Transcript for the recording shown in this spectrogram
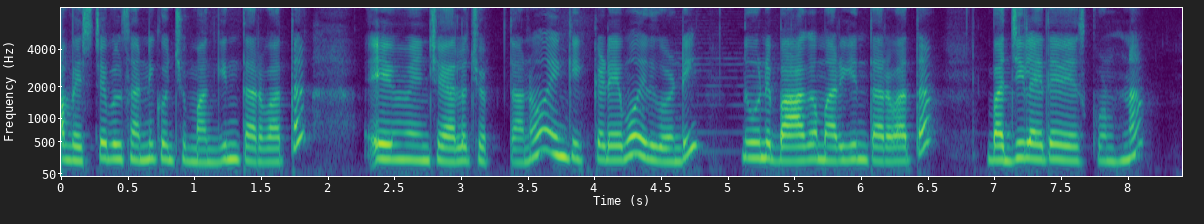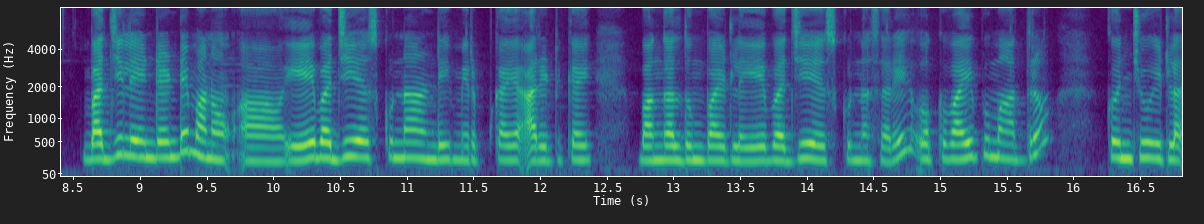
ఆ వెజిటేబుల్స్ అన్నీ కొంచెం మగ్గిన తర్వాత ఏమేం చేయాలో చెప్తాను. ఇంక ఇక్కడేమో ఇదిగోండి నూనె బాగా మరిగిన తర్వాత బజ్జీలు అయితే వేసుకుంటున్నా. బజ్జీలు ఏంటంటే మనం ఏ బజ్జీ వేసుకున్నా అండి మిరపకాయ అరటికాయ బంగాళదుంప ఇట్లా ఏ బజ్జీ వేసుకున్నా సరే ఒకవైపు మాత్రం కొంచెం ఇట్లా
